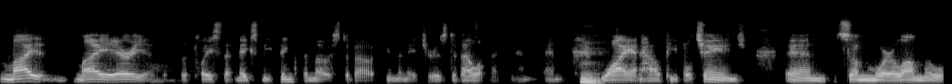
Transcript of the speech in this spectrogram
my my area, the place that makes me think the most about human nature, is development and and hmm. why and how people change. And somewhere along the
